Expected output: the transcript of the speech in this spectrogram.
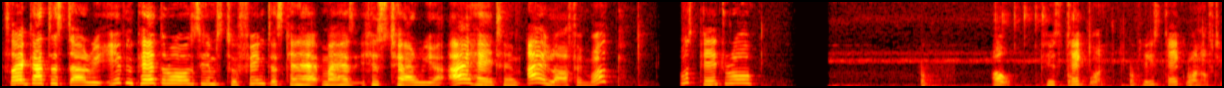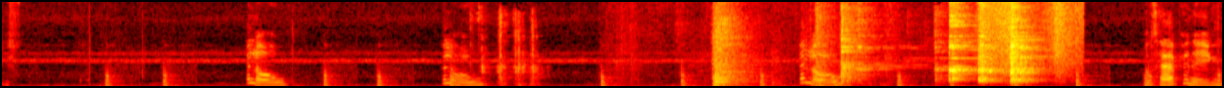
So I got this diary. Even Pedro seems to think this can help my hysteria. I hate him. I love him. What? Who's Pedro? Oh, please take one. Please take one of these. Hello. Hello. Hello. What's happening?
